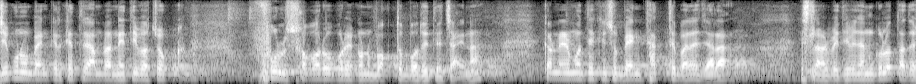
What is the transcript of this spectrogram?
যে কোনো ব্যাংকের ক্ষেত্রে আমরা নেতিবাচক ফুল সবার উপরে কোনো বক্তব্য দিতে চাই না। কারণ এর মধ্যে কিছু ব্যাংক থাকতে পারে যারা ইসলামের বিধিবিধানগুলো তাদের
